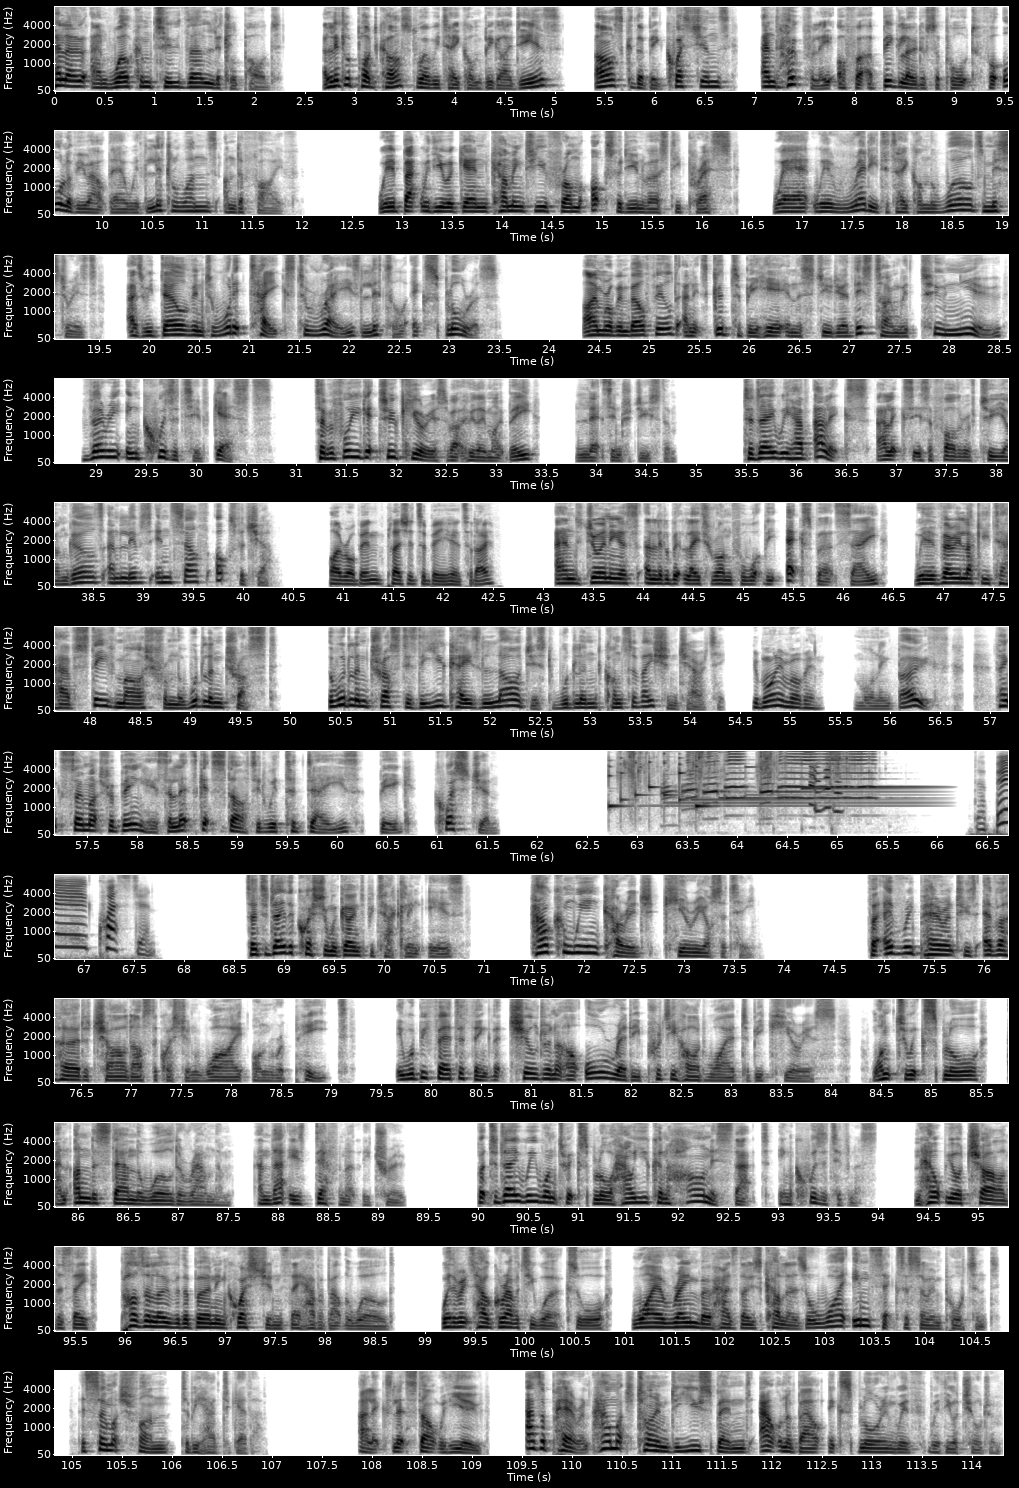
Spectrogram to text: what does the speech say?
Hello, and welcome to The Little Pod, a little podcast where we take on big ideas, ask the big questions, and hopefully offer a big load of support for all of you out there with little ones under five. We're back with you again, coming to you from Oxford University Press, where we're ready to take on the world's mysteries as we delve into what it takes to raise little explorers. I'm Robin Belfield, and it's good to be here in the studio, this time with two new, very inquisitive guests. So before you get too curious about who they might be, let's introduce them. Today we have Alex. Alex is a father of two young girls and lives in South Oxfordshire. Hi, Robin. Pleasure to be here today. And joining us a little bit later on for what the experts say, we're very lucky to have Steve Marsh from the Woodland Trust. The Woodland Trust is the UK's largest woodland conservation charity. Good morning, Robin. Morning, both. Thanks so much for being here. So let's get started with today's big question. The big question. So today, the question we're going to be tackling is how can we encourage curiosity? For every parent who's ever heard a child ask the question why on repeat, it would be fair to think that children are already pretty hardwired to be curious, want to explore and understand the world around them, and that is definitely true. But today we want to explore how you can harness that inquisitiveness and help your child as they puzzle over the burning questions they have about the world, whether it's how gravity works or why a rainbow has those colours or why insects are so important. There's so much fun to be had together. Alex, let's start with you. As a parent, how much time do you spend out and about exploring with, with your children?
